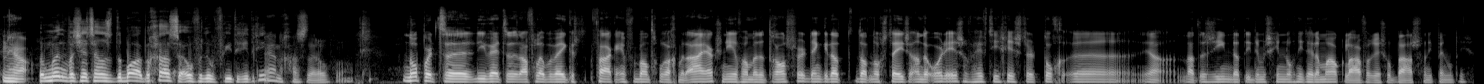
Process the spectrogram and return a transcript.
ja. Op het moment wat jij zegt als de bal hebben, gaan ze over de 4-3-3. ja, dan gaan ze daarover. Noppert, eh, die werd de afgelopen weken vaak in verband gebracht met Ajax. In ieder geval met een transfer. Denk je dat dat nog steeds aan de orde is? Of heeft hij gisteren toch eh, ja, laten zien dat hij er misschien nog niet helemaal klaar voor is op basis van die penalties?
